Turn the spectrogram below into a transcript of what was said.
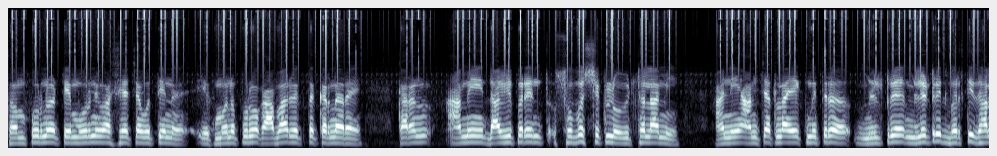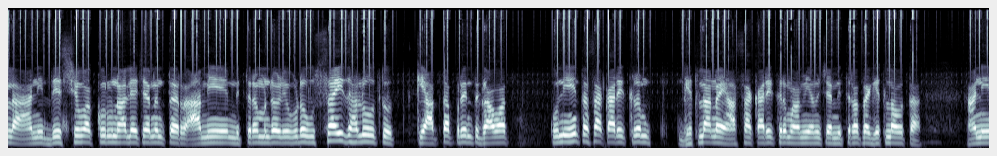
संपूर्ण टेंभुर्णीवासियाच्या वतीनं एक मनपूर्वक आभार व्यक्त करणार आहे. कारण आम्ही दहावीपर्यंत सोबत शिकलो विठ्ठल आम्ही. आणि आमच्यातला एक मित्र मिलिटरी मिलिटरीत भरती झाला आणि देशसेवा करून आल्याच्यानंतर आम्ही मित्रमंडळ एवढं उत्साही झालो होतो की आतापर्यंत गावात कोणीही तसा कार्यक्रम घेतला नाही. असा कार्यक्रम आम्ही आमच्या मित्राचा घेतला होता. आणि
